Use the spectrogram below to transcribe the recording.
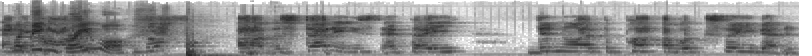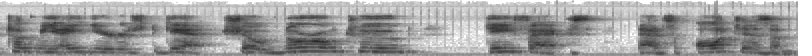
And we're being brainwashed. Uh, the studies that they didn't let the public see that it took me eight years to get showed neural tube defects. That's autism,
